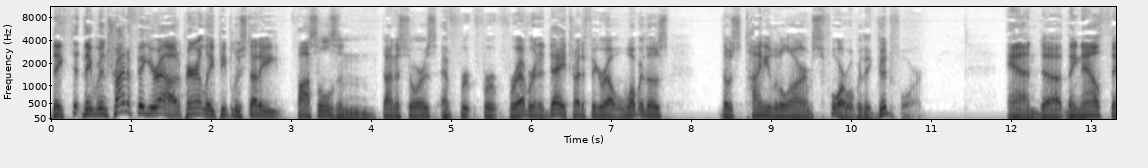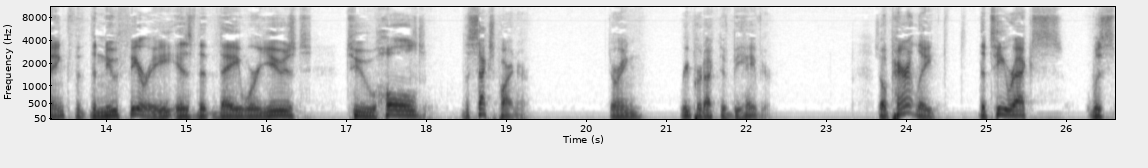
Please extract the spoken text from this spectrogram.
they th- they've been trying to figure out. Apparently, people who study fossils and dinosaurs have for, for forever and a day tried to figure out what were those those tiny little arms for? What were they good for? And uh, they now think that the new theory is that they were used to hold the sex partner during reproductive behavior. So apparently, the T Rex was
